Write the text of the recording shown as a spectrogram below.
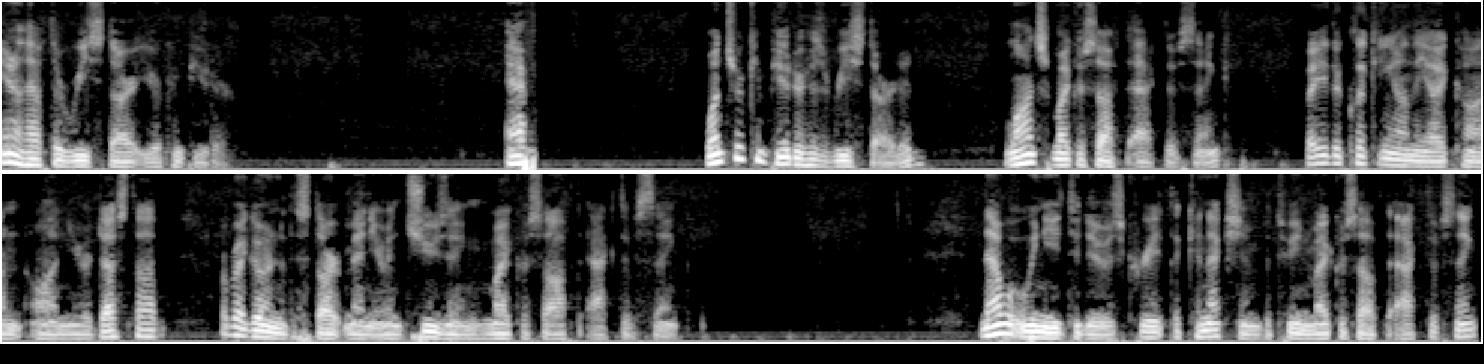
You'll have to restart your computer. After, once your computer has restarted, launch Microsoft ActiveSync by either clicking on the icon on your desktop or by going to the Start menu and choosing Microsoft ActiveSync. Now what we need to do is create the connection between Microsoft ActiveSync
